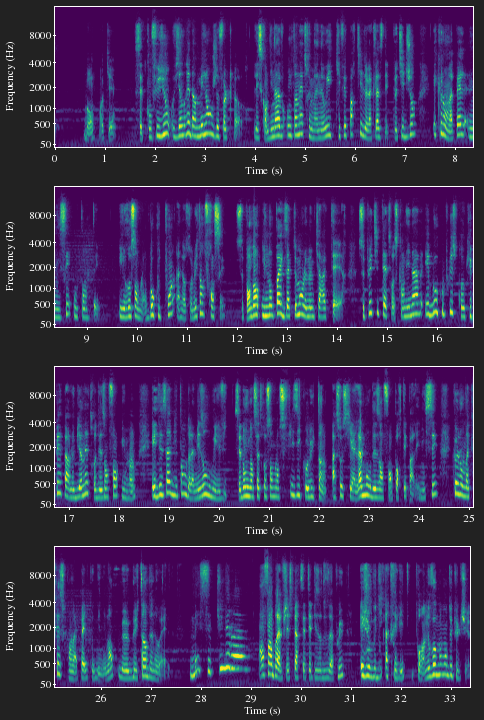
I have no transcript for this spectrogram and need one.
Bon, ok. Cette confusion viendrait d'un mélange de folklore. Les Scandinaves ont un être humanoïde qui fait partie de la classe des petites gens et que l'on appelle Nissé ou Tonté. Il ressemble en beaucoup de points à notre lutin français. Cependant, ils n'ont pas exactement le même caractère. Ce petit être scandinave est beaucoup plus préoccupé par le bien-être des enfants humains et des habitants de la maison où il vit. C'est donc dans cette ressemblance physique au lutin, associée à l'amour des enfants porté par les Nissés, que l'on a créé ce qu'on appelle communément le lutin de Noël. Mais c'est une erreur Enfin bref, j'espère que cet épisode vous a plu, et je vous dis à très vite pour un nouveau moment de culture.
